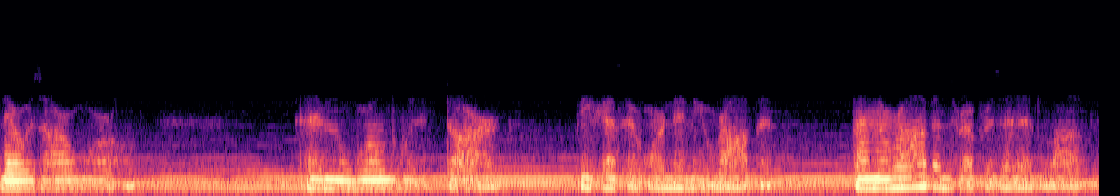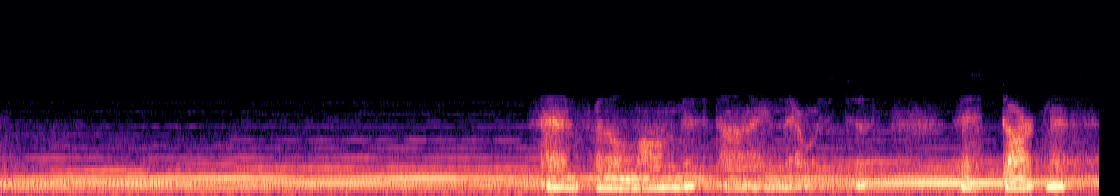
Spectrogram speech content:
There was our world, and the world was dark because there weren't any robins, and the robins represented love. And for the longest time, there was just this darkness.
